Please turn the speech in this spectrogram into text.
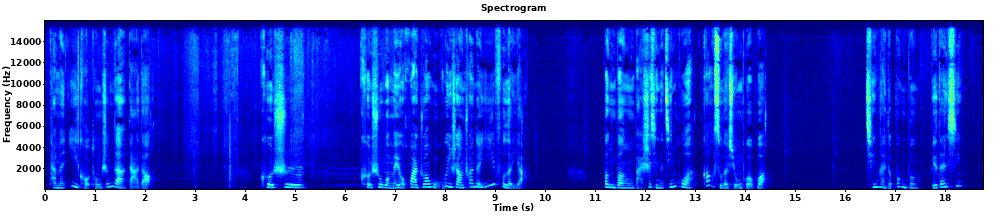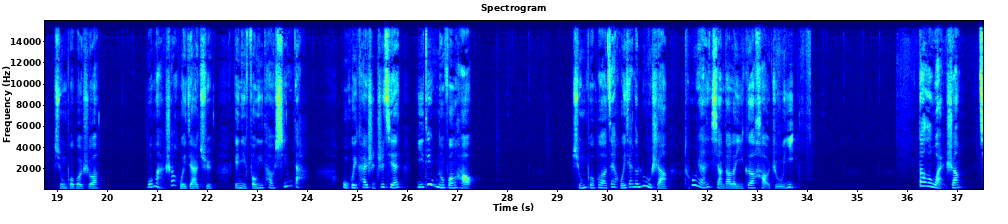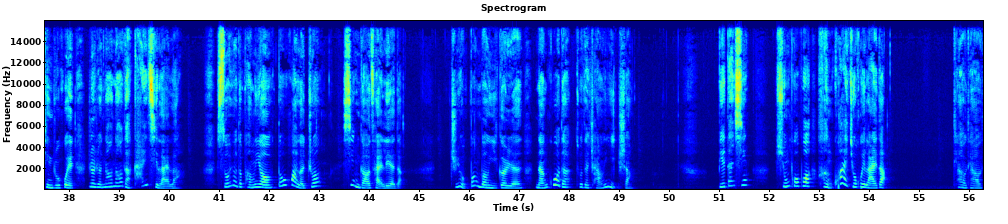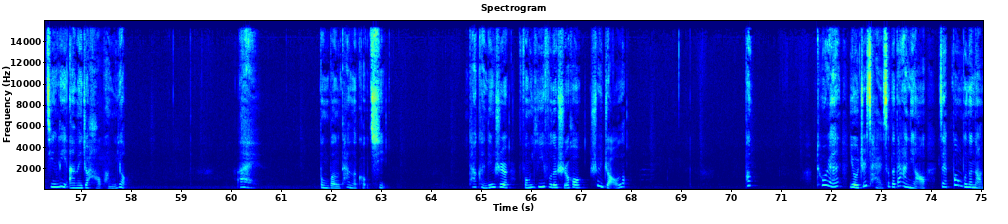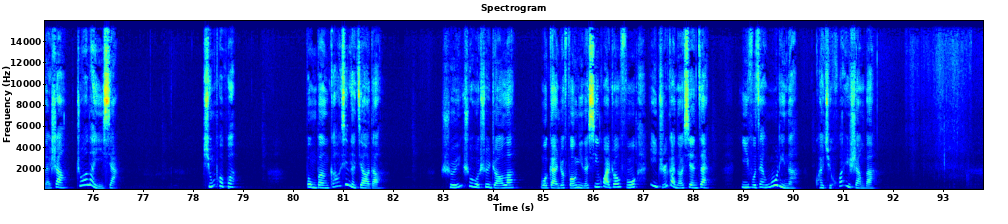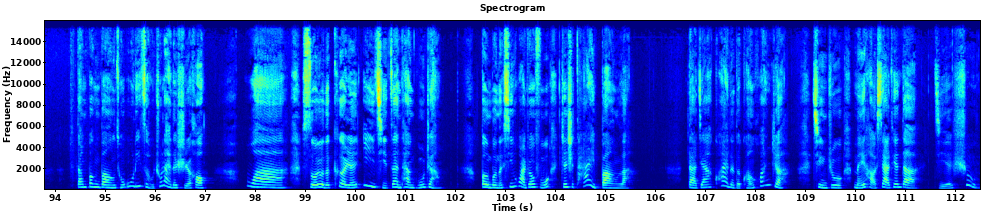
他们异口同声的答道。“可是，可是我没有化妆舞会上穿的衣服了呀！”蹦蹦把事情的经过告诉了熊婆婆。亲爱的蹦蹦，别担心，熊婆婆说：“我马上回家去给你缝一套新的，舞会开始之前一定能缝好。”熊婆婆在回家的路上突然想到了一个好主意。到了晚上，庆祝会热热闹闹的开起来了，所有的朋友都化了妆，兴高采烈的。只有蹦蹦一个人难过的坐在长椅上。别担心，熊婆婆很快就会来的。跳跳尽力安慰着好朋友。唉，蹦蹦叹了口气。他肯定是缝衣服的时候睡着了。砰突然，有只彩色的大鸟在蹦蹦的脑袋上啄了一下。熊婆婆，蹦蹦高兴的叫道：“谁说我睡着了？我赶着缝你的新化妆服，一直赶到现在。衣服在屋里呢，快去换上吧。”当蹦蹦从屋里走出来的时候。哇！所有的客人一起赞叹、鼓掌，蹦蹦的新化妆服真是太棒了！大家快乐的狂欢着，庆祝美好夏天的结束。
